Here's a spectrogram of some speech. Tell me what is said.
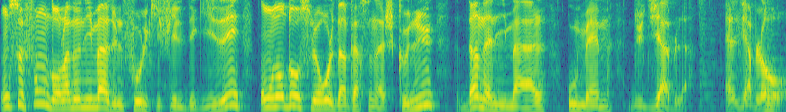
on se fond dans l'anonymat d'une foule qui file déguisée, on endosse le rôle d'un personnage connu, d'un animal ou même du diable. El Diablo,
